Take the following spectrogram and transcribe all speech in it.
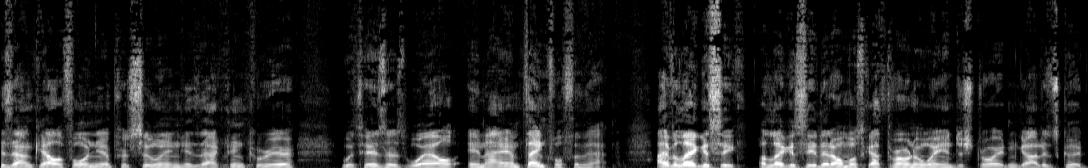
is out in California pursuing his acting career with his as well, and I am thankful for that. I have a legacy, a legacy that almost got thrown away and destroyed, and God is good.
